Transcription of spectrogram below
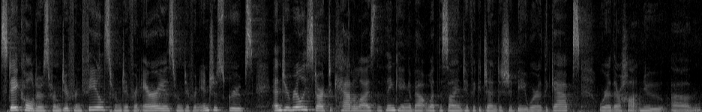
stakeholders from different fields, from different areas, from different interest groups, and to really start to catalyze the thinking about what the scientific agenda should be. Where are the gaps? Where are there hot new um,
